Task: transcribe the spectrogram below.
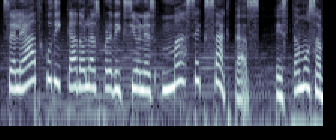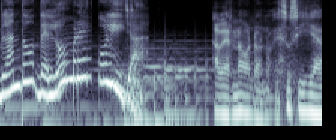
se le ha adjudicado las predicciones más exactas. Estamos hablando del hombre polilla. A ver, no, no, no, eso sí ya,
